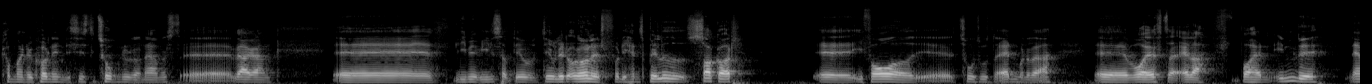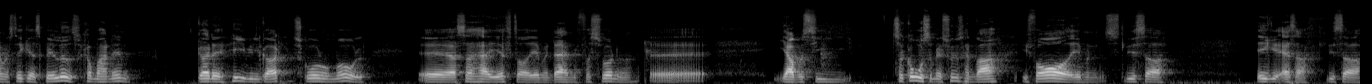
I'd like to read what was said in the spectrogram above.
kommer han jo kun ind de sidste to minutter nærmest øh, hver gang. Øh, lige med Vilsom, det er, jo, det er jo lidt underligt, fordi han spillede så godt øh, i foråret øh, 2018, må det være, øh, hvor efter, eller hvor han inden det nærmest ikke havde spillet, så kommer han ind, gør det helt vildt godt, scorer nogle mål, øh, og så her i efteråret, jamen der er han forsvundet. Øh, jeg må sige, så god som jeg synes han var i foråret, jamen lige så, ikke, altså lige så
